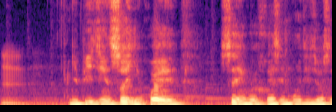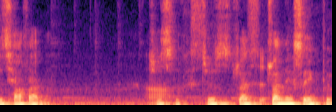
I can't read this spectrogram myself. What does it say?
嗯，你毕竟摄影会，摄影会核心目的就是恰饭嘛，就是就是赚赚那个摄影会，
